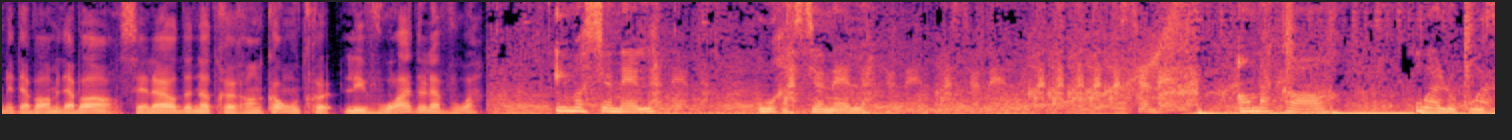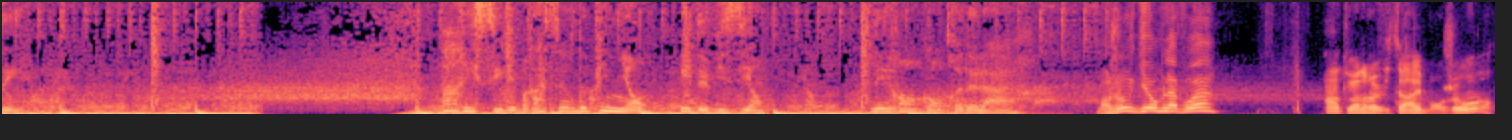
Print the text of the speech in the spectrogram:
Mais d'abord, mais d'abord, c'est l'heure de notre rencontre, les voix de la voix. Émotionnel ou rationnel. En accord ou à l'opposé. Par ici, les brasseurs d'opinion et de vision. Les rencontres de l'air. Bonjour Guillaume Lavoie. Antoine Revitaille, bonjour.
